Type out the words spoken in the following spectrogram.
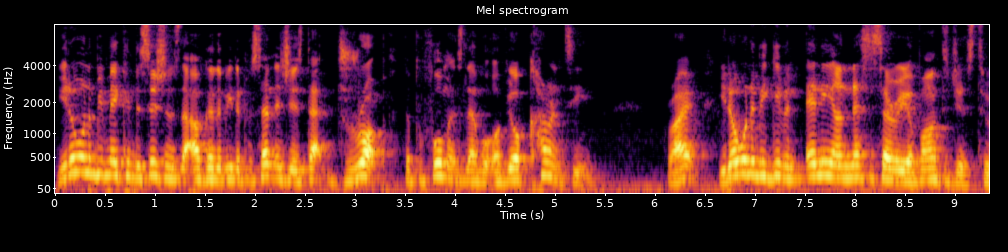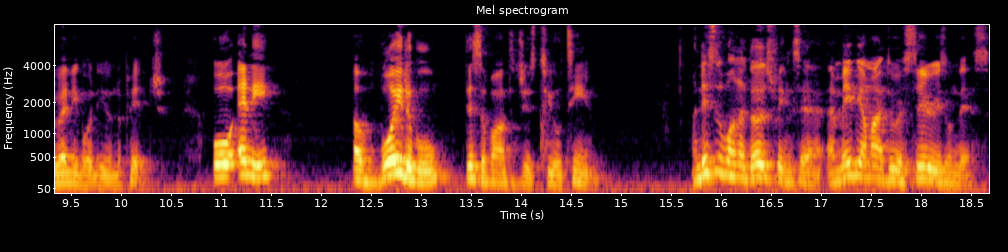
You don't want to be making decisions that are going to be the percentages that drop the performance level of your current team, right? You don't want to be giving any unnecessary advantages to anybody on the pitch or any avoidable disadvantages to your team. And this is one of those things here, and maybe I might do a series on this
